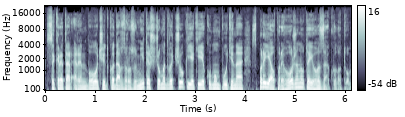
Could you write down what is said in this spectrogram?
Секретар РНБО чітко дав зрозуміти, що Медведчук, який є кумом Путіна, сприяв Пригожину та його заколоту.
